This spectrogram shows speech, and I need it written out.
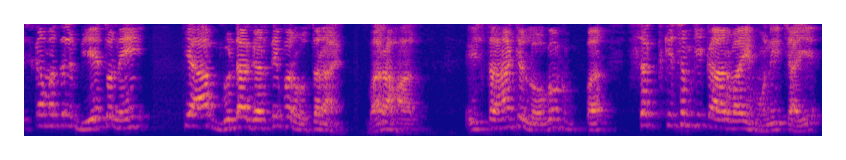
इसका मतलब ये तो नहीं कि आप गुंडागर्दी पर उतर आए। बहरहाल, इस तरह के लोगों पर सख्त किस्म की कार्रवाई होनी चाहिए,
